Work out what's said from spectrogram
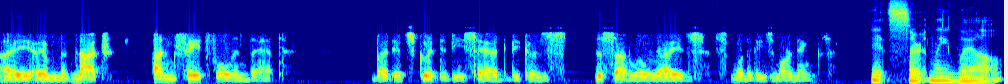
I am not unfaithful in that, but it's good to be sad because the sun will rise one of these mornings. It certainly will.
